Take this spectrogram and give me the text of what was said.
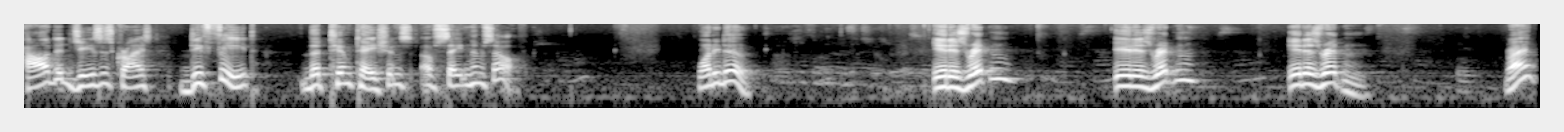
how did Jesus Christ defeat the temptations of Satan himself? What did he do? It is written, it is written, it is written. Right?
